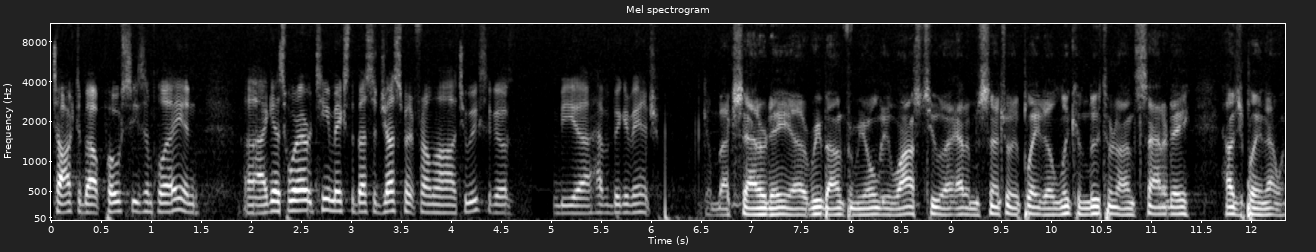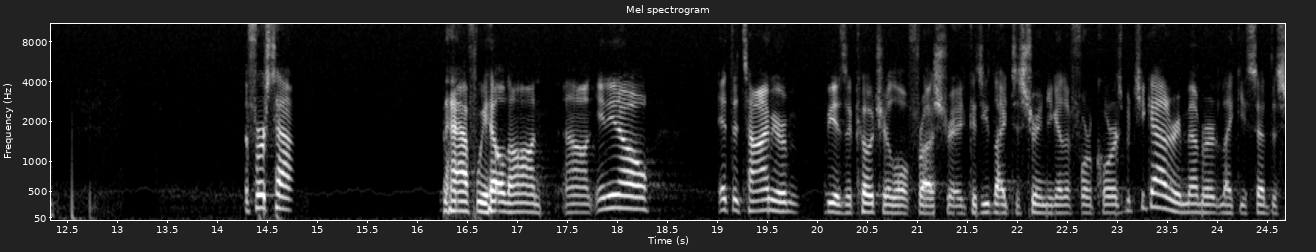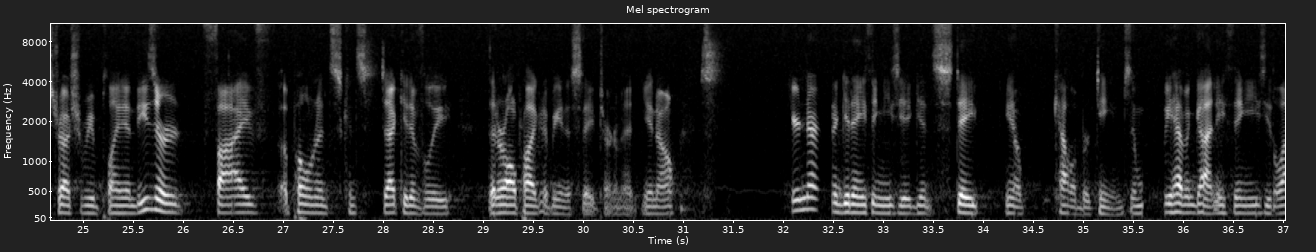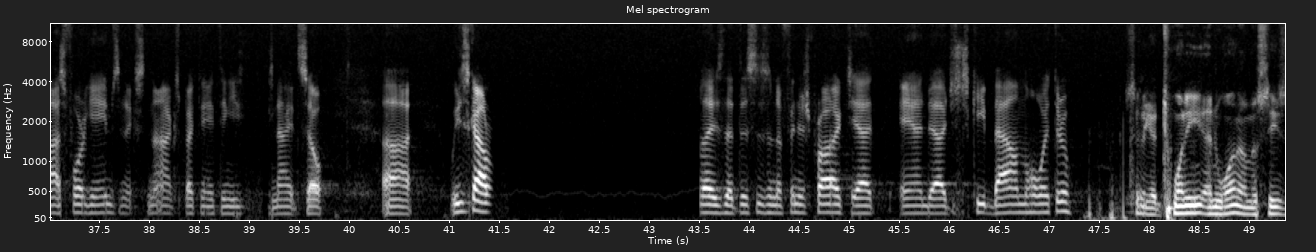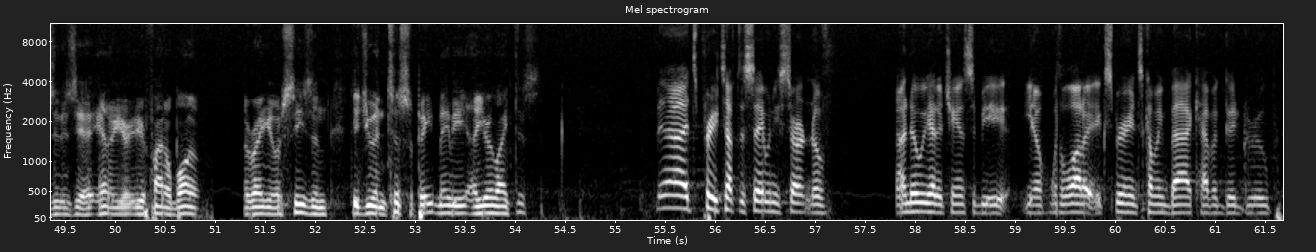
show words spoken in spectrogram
talked about postseason play, and uh, I guess whatever team makes the best adjustment from uh, two weeks ago be uh, have a big advantage. Come back Saturday, uh, rebound from your only loss to uh, Adams Central. They played uh, Lincoln Lutheran on Saturday. How'd you play in that one? The first half, half we held on, um, and you know, at the time you're maybe as a coach you're a little frustrated because you'd like to string together four quarters, but you got to remember, like you said, the stretch we're playing. In these are five opponents consecutively that are all probably going to be in the state tournament. You know, you're never going to get anything easy against state. You know, caliber teams. And we haven't got anything easy the last four games, and it's not expecting anything easy tonight. So uh, we just got to realize that this isn't a finished product yet, and uh, just keep battling the whole way through. Sitting at 20 and one on the season is you enter your, your final ball the regular season. Did you anticipate maybe a year like this? Yeah, it's pretty tough to say when you start. No, I know we had a chance to be, you know, with a lot of experience coming back, have a good group.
